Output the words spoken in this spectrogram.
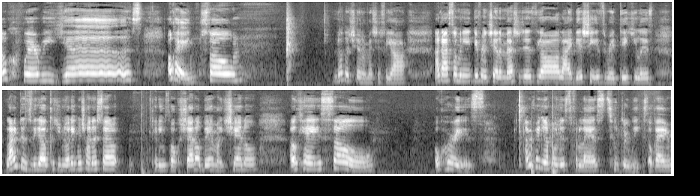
Aquarius. Okay, so another channel message for y'all. I got so many different channel messages, y'all. Like, this shit is ridiculous. Like this video because you know they've been trying to sell. Can't even talk shadow ban my channel. Okay, so Aquarius. I've been picking up on this for the last two, three weeks, okay?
